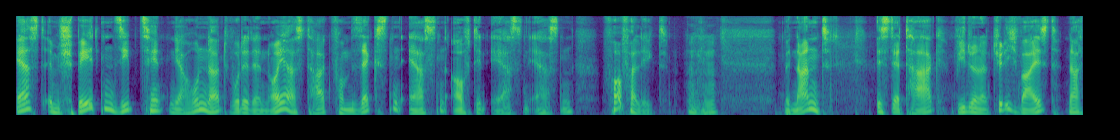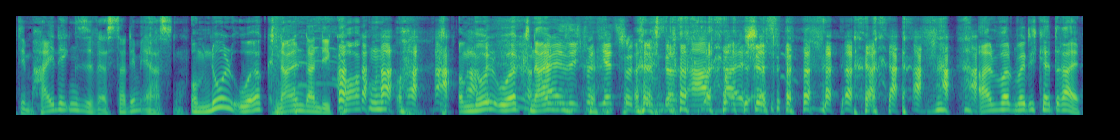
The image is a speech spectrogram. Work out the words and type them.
Erst im späten 17. Jahrhundert wurde der Neujahrstag vom 6.1. auf den 1.1. vorverlegt. Benannt ist der Tag, wie du natürlich weißt, nach dem heiligen Silvester dem 1. Um 0 Uhr knallen dann die Korken. um 0 Uhr knallen. Also ich bin jetzt schon tippen, dass A falsch ist. Antwortmöglichkeit 3.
